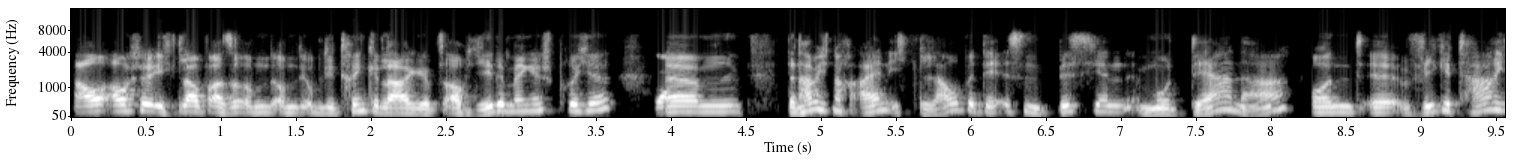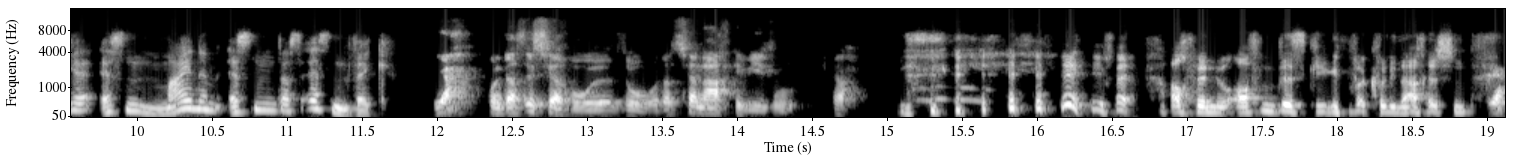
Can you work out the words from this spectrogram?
Auch, auch schön. Ich glaube, also um, um, um die Trinkgelage gibt es auch jede Menge Sprüche. Ja. Ähm, dann habe ich noch einen, ich glaube, der ist ein bisschen moderner und äh, Vegetarier essen meinem Essen das Essen weg. Ja, und das ist ja wohl so. Das ist ja nachgewiesen. Ja. auch wenn du offen bist gegenüber kulinarischen ja.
